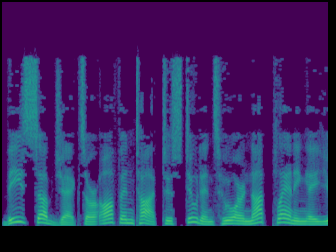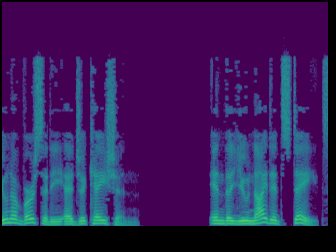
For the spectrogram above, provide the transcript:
these subjects are often taught to students who are not planning a university education. In the United States,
